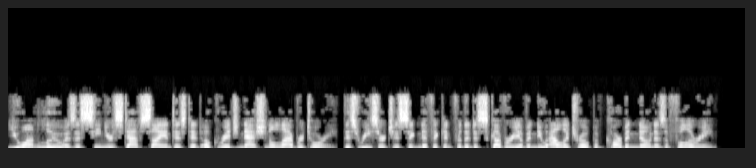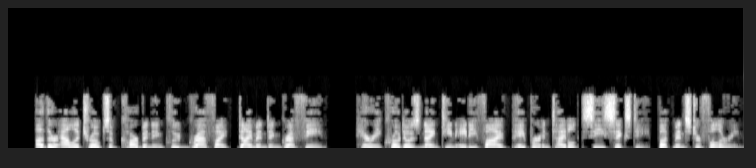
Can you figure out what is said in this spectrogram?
Yuan Liu is a senior staff scientist at Oak Ridge National Laboratory. This research is significant for the discovery of a new allotrope of carbon known as a fullerene. Other allotropes of carbon include graphite, diamond and graphene. Harry Kroto's 1985 paper entitled C60, Buckminster fullerene,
